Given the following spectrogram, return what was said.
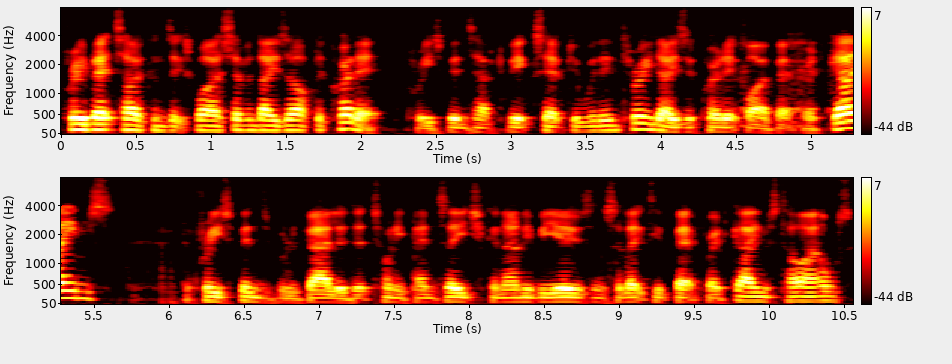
Free bet tokens expire seven days after credit. Free spins have to be accepted within three days of credit by Betfred Games. The free spins will be valued at 20 pence each, and can only be used on selected Betfred Games titles.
